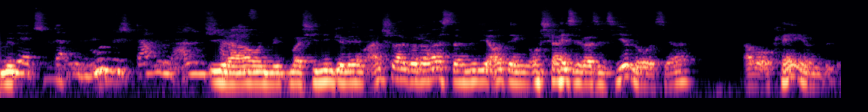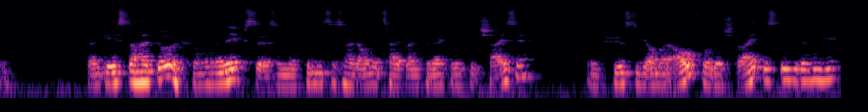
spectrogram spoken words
Mit, Sta- mit Hundestaffel und allem Scheiß. Ja, und mit Maschinengewehr im Anschlag oder Ja. was, dann würde ich auch denken, oh Scheiße, was ist hier los, ja. Aber okay, und äh, dann gehst du halt durch und dann erlebst du es und dann findest du es halt auch eine Zeit lang vielleicht richtig scheiße und führst dich auch mal auf oder streitest dich irgendwie.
